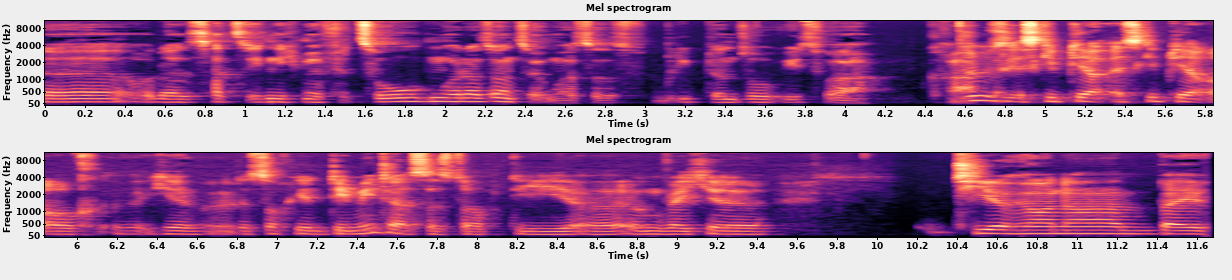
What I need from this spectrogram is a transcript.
Äh, oder es hat sich nicht mehr verzogen oder sonst irgendwas. Das blieb dann so, wie es war. Gerade. Es gibt ja, es gibt ja auch hier, das ist doch hier Demeter ist das doch, die äh, irgendwelche Tierhörner bei,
